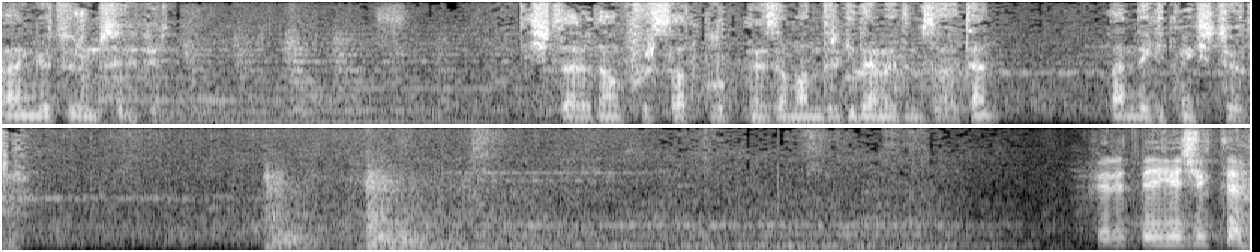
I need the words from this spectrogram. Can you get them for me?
Ben götürürüm seni Pelin. İşlerden fırsat bulup ne zamandır gidemedim zaten. Ben de gitmek istiyordum. Ferit Bey gecikti.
